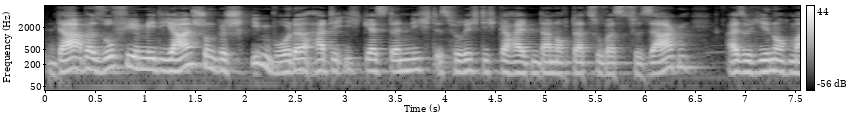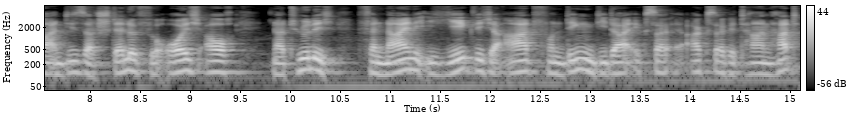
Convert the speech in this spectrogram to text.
Da aber so viel medial schon geschrieben wurde, hatte ich gestern nicht es für richtig gehalten, dann noch dazu was zu sagen. Also hier nochmal an dieser Stelle für euch auch Natürlich verneine ich jegliche Art von Dingen, die da AXA getan hat.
